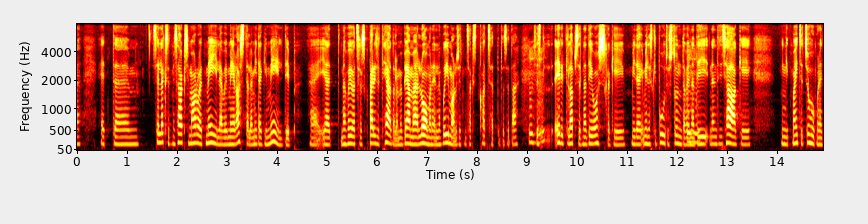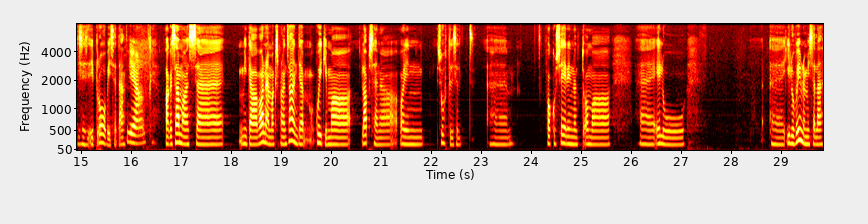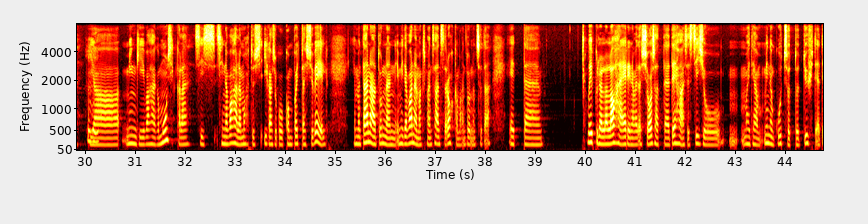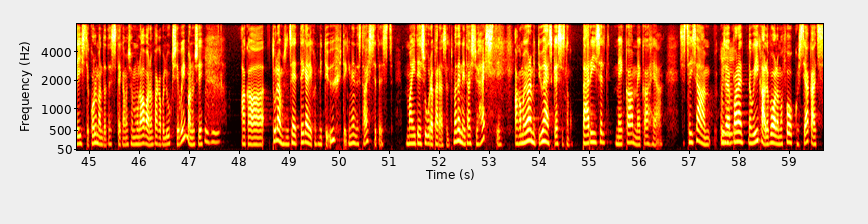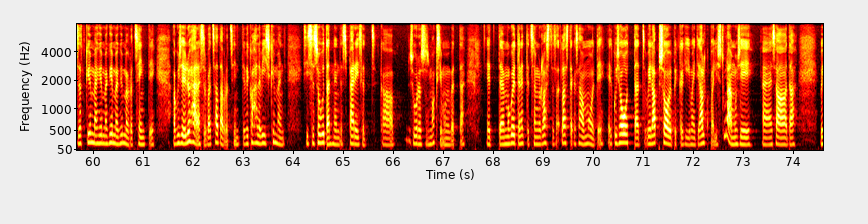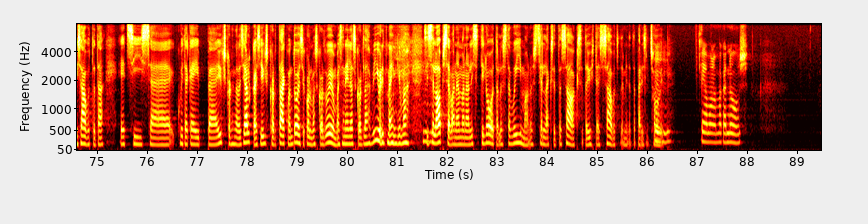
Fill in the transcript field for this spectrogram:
et ähm, selleks, et me saaksime aru, et meile või meie lastele midagi meeldib äh, ja et nad võivad selleks ka päriselt head olla, me peame looma neile võimalusi, et nad saaksid katsetada seda mm. -hmm. sest eriti lapsed, nad ei oskagi midagi, millestki puudust tunda või mm -hmm. nad ei, nad ei saagi mingit maitset suhu, kui nad ise ei proovi seda yeah.. aga samas äh, mida vanemaks ma olen saanud ja kuigi ma lapsena olin suhteliselt äh, fokusseerinud oma äh, elu äh, iluvõimlemisele mm -hmm. ja mingi vahega muusikale, siis sinna vahele mahtus igasugu kompott asju veel. ja ma täna tunnen, mida vanemaks ma olen saanud, seda rohkem olen tundnud seda, et äh, võib küll olla lahe erinevaid asju osata ja teha, sest siis ju ma ei tea, mind on kutsutud ühte ja teist ja kolmandat asja tegema, see on mulle avanud väga palju uksi ja võimalusi mm, -hmm aga tulemus on see, et tegelikult mitte ühtegi nendest asjadest ma ei tee suurepäraselt, ma teen neid asju hästi, aga ma ei ole mitte üheski asjas nagu päriselt mega-mega hea. sest sa ei saa, kui mm -hmm. sa mhm. paned nagu igale poole oma fookust jagad, siis sa saad kümme, kümme, kümme, kümme protsenti. aga kui sa ühele asjale paned sada protsenti või kahele viiskümmend, siis sa suudad nendest päriselt ka suures osas maksimumi võtta. et äh, ma kujutan ette, et see on ka laste, lastega samamoodi, et kui sa ootad või laps soovib ikkagi, ma ei tea, jalgpallis tulemusi äh, saada või saavutada, et siis äh, kui ta käib äh, üks kord nädalas jalkas ja üks kord taekwondo's ja kolmas kord ujumas ja neljas kord läheb viiulit mängima, siis see lapsevanemana lihtsalt ei loo talle seda võimalust selleks, et ta saaks seda ühte asja saavutada, mida ta päriselt soovib mm. -hmm. ja ma olen väga nõus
